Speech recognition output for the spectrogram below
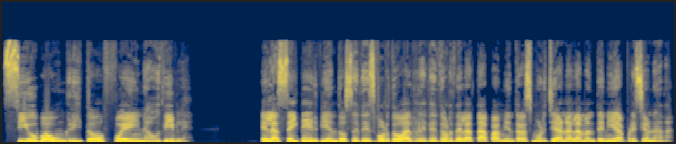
Si hubo un grito, fue inaudible. El aceite hirviendo se desbordó alrededor de la tapa mientras Morgiana la mantenía presionada.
